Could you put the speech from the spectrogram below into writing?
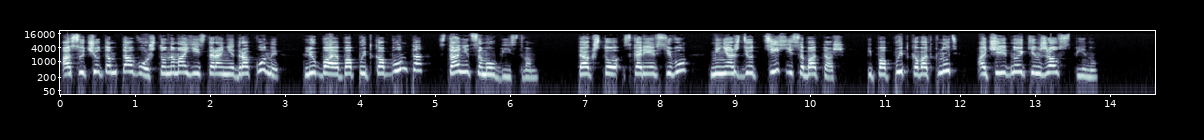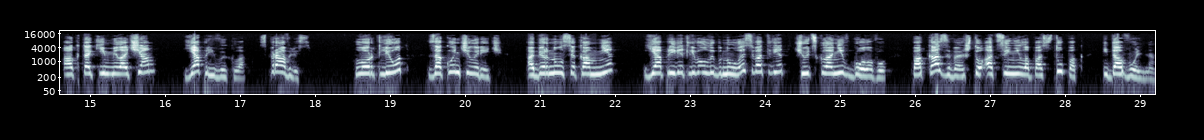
А с учетом того, что на моей стороне драконы, любая попытка бунта станет самоубийством. Так что, скорее всего, меня ждет тихий саботаж и попытка воткнуть очередной кинжал в спину. А к таким мелочам я привыкла, справлюсь. Лорд Лиот закончил речь, обернулся ко мне я приветливо улыбнулась в ответ, чуть склонив голову, показывая, что оценила поступок и довольна.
